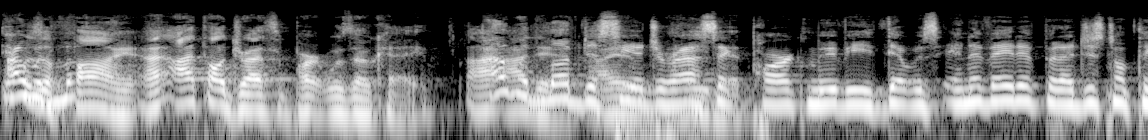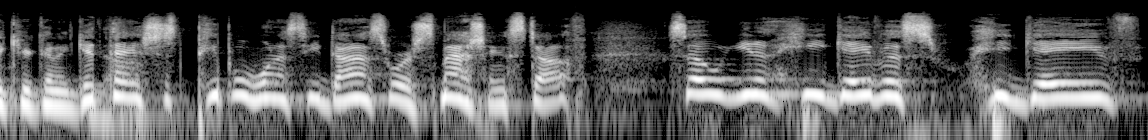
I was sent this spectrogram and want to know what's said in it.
It I was a lo- fine. I, I thought Jurassic Park was okay. I, I would did. love to see a Jurassic. Park movie that was innovative, but I just don't think you're going to get that. It's just people want to see dinosaurs smashing stuff. So, you know, he gave us, he gave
